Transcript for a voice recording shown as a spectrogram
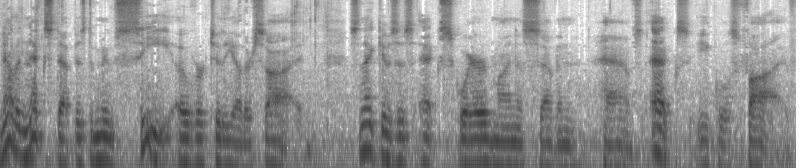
Now the next step is to move c over to the other side. So that gives us x squared minus 7 halves x equals 5.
